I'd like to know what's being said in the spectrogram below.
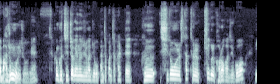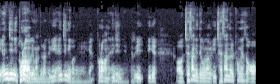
그러니까 마중물이죠, 그게. 그럼 그 지적 에너지를 가지고 반짝반짝 할 때 그 시동을 스타트를 킥을 걸어가지고 이 엔진이 돌아가게 만들어야 돼요. 이 엔진이거든요, 이게 돌아가는 엔진이에요. 그래서 이, 게 어, 재산이 되고 나면 이 재산을 통해서 어,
